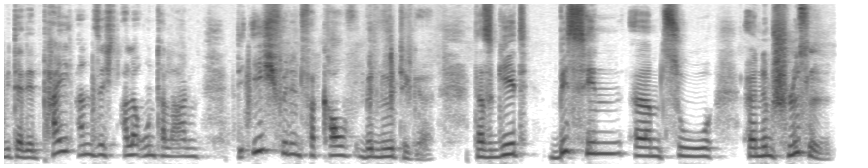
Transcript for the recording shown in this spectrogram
mit der Detailansicht aller Unterlagen, die ich für den Verkauf benötige. Das geht bis hin ähm, zu äh, einem Schlüssel,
